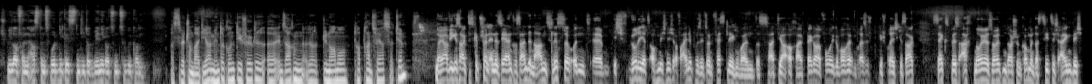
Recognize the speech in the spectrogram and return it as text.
Spieler von Erst- und Zweitligisten, die dort weniger zum Zuge kommen. Was zwitschern bei dir im Hintergrund die Vögel äh, in Sachen äh, Dynamo Top-Transfers, Tim? Naja, wie gesagt, es gibt schon eine sehr interessante Namensliste und äh, ich würde jetzt auch mich nicht auf eine Position festlegen wollen. Das hat ja auch Ralf Becker vorige Woche im Pressegespräch gesagt. Sechs bis acht neue sollten da schon kommen. Das zieht sich eigentlich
